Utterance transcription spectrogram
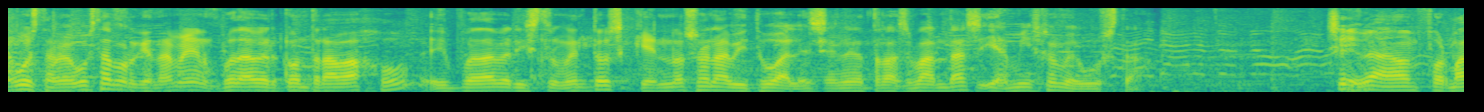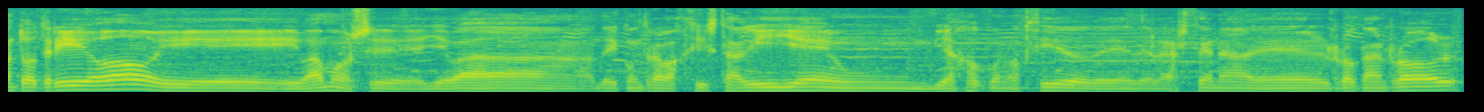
Me gusta, me gusta porque también puede haber contrabajo y puede haber instrumentos que no son habituales en otras bandas y a mí eso me gusta. Sí, va en formato trío y, vamos, eh, lleva de contrabajista Guille, un viejo conocido de, la escena del rock and roll.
